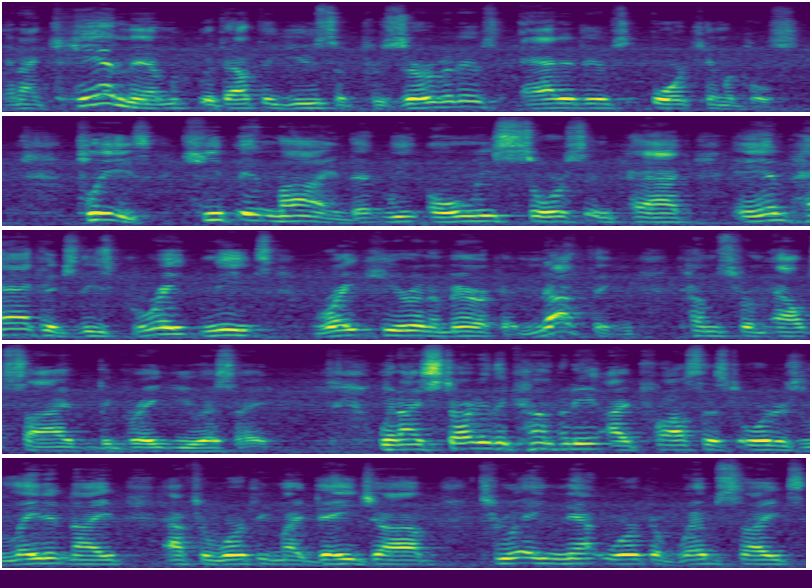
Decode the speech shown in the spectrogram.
and I can them without the use of preservatives, additives, or chemicals. Please keep in mind that we only source and pack and package these great meats right here in America. Nothing comes from outside the great USA. When I started the company, I processed orders late at night after working my day job. Through a network of websites,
